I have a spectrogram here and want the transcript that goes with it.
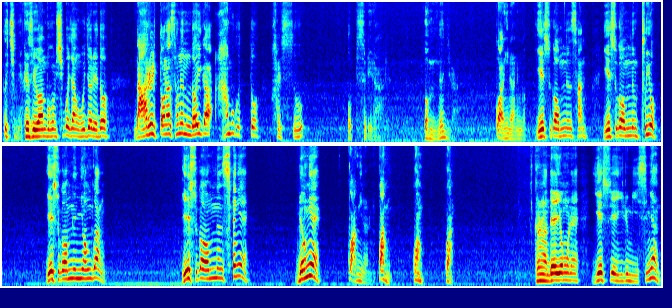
끝입니다. 그래서 요한복음 15장 5절에도 나를 떠나서는 너희가 아무것도 할 수 없으리라. 없느니라. 꽝이라는 것. 예수가 없는 삶, 예수가 없는 부요, 예수가 없는 영광, 예수가 없는 생애, 명예, 꽝이라는 꽝, 꽝, 꽝. 그러나 내 영혼에 예수의 이름이 있으면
